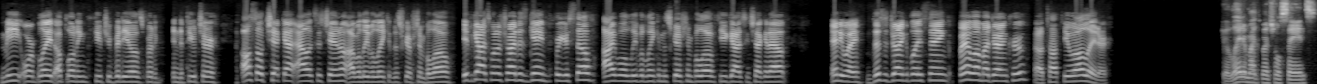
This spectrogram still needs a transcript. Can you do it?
me or Blade uploading future videos for the, in the future. Also, check out Alex's channel. I will leave a link in the description below. If you guys want to try this game for yourself, I will leave a link in the description below so you guys can check it out. Anyway, this is Dragon Blade saying farewell, my Dragon Crew. I'll talk to you all later. See you later, my Dimensional Saiyans.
